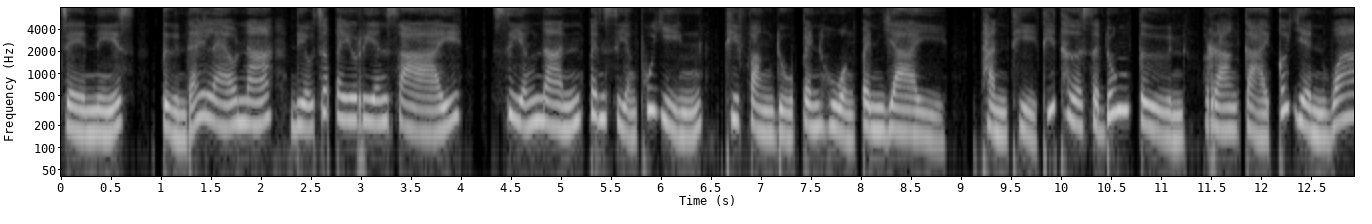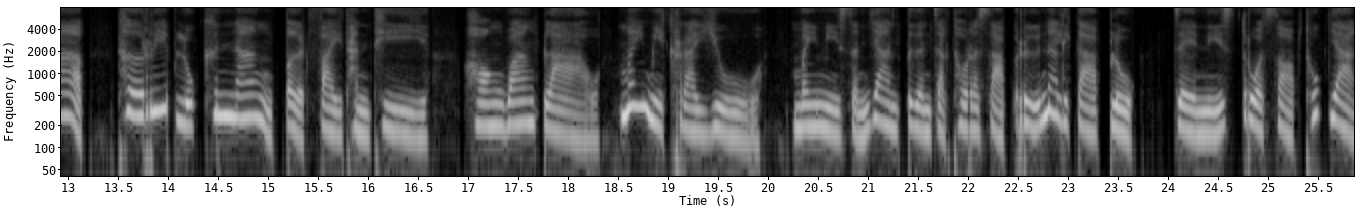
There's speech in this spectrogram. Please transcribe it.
เจนิส ตื่นได้แล้วนะ เดี๋ยวจะไปเรียนสาย เสียงนั้นเป็นเสียงผู้หญิงที่ฟังดูเป็นห่วงเป็นใย ทันทีที่เธอสะดุ้งตื่น ร่างกายก็เย็นวาบ เธอรีบลุกขึ้นนั่ง เปิดไฟทันที ห้องว่างเปล่า ไม่มีใครอยู่ ไม่มีสัญญาณเตือนจากโทรศัพท์ หรือนาฬิกาปลุก เจนิสตรวจสอบทุกอย่าง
